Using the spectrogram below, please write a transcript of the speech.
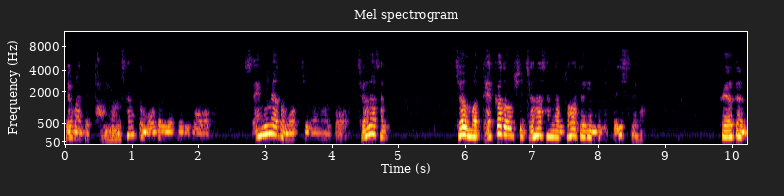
여러분한테 동영상도 못 올려드리고 세미나도 못 진행하고 전화상 저 뭐 대가도 없이 전화 상담 도와드리는 분들도 있어요. 그 어떤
